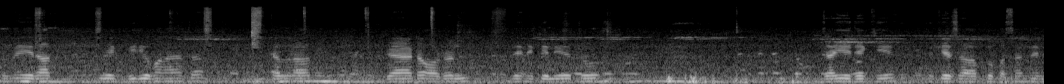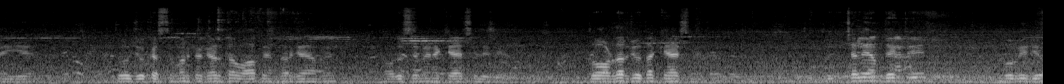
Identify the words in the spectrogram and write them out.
तो मैं ये रात एक वीडियो बनाया था कल रात गया था ऑर्डर देने के लिए तो जाइए देखिए तो कैसा आपको पसंद है नहीं है तो जो कस्टमर का घर था वहाँ पे अंदर गया मैं और उससे मैंने कैश ले लिया। तो ऑर्डर जो था कैश में था। तो चले हम देखते हैं वो वीडियो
